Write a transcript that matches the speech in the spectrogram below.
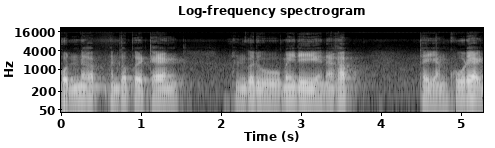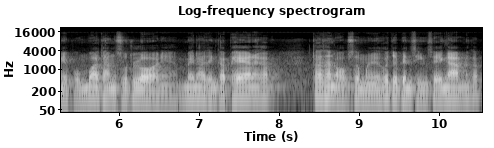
ผลนะครับ มันก็เปิดแทง มันก็ดูไม่ดีนะครับ แต่อย่างคู่แรกเนี่ยผมว่าทางสุดหล่อเนี่ยไม่น่าถึงกับแพ้นะครับ ถ้าท่านออกเสมอก็จะเป็นสิ่งสวยงามนะครับ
